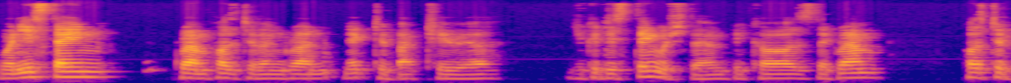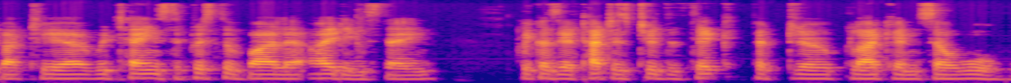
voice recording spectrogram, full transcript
When you stain gram-positive and gram-negative bacteria, you could distinguish them because the gram-positive bacteria retains the crystal violet iodine stain because it attaches to the thick peptidoglycan cell wall,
